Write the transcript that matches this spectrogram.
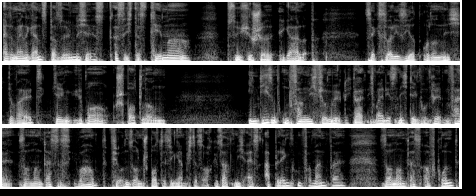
Also meine ganz persönliche ist, dass ich das Thema psychische, egal ob sexualisiert oder nicht, Gewalt gegenüber Sportlern in diesem Umfang nicht für Möglichkeiten. Ich meine jetzt nicht den konkreten Fall, sondern dass es überhaupt für unseren Sport, deswegen habe ich das auch gesagt, nicht als Ablenkung vom Handball, sondern dass aufgrund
